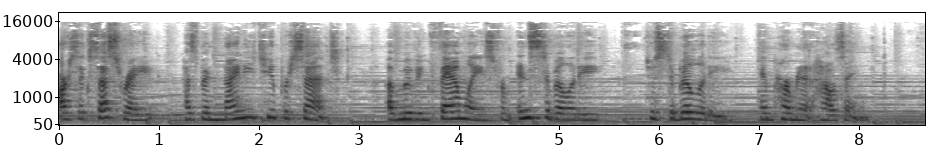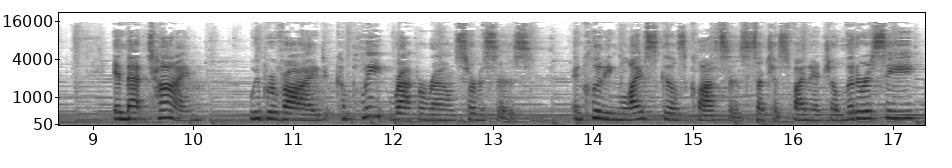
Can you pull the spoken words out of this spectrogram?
our success rate has been 92% of moving families from instability to stability in permanent housing. In that time, we provide complete wraparound services, including life skills classes such as financial literacy,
